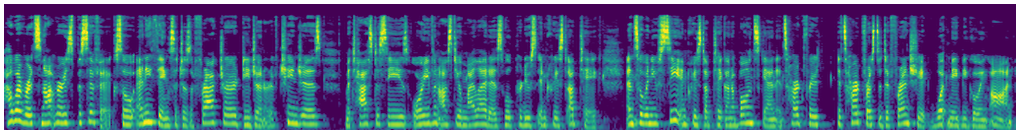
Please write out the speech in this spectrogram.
However, it's not very specific, so anything such as a fracture, degenerative changes, metastases, or even osteomyelitis will produce increased uptake. And so when you see increased uptake on a bone scan, it's hard for, it's hard for us to differentiate what may be going on,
